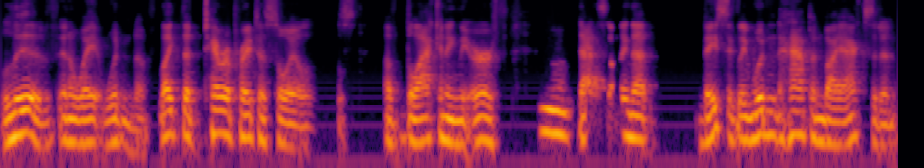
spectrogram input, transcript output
live in a way it wouldn't have, like the terra preta soils of blackening the earth. Mm. That's something that basically wouldn't happen by accident.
